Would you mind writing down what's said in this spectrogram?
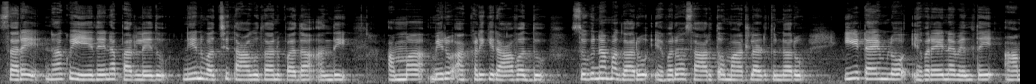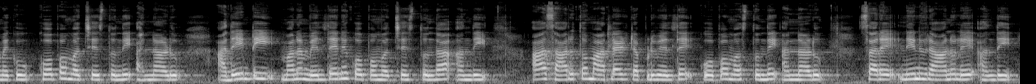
సరే నాకు ఏదైనా పర్లేదు. నేను వచ్చి తాగుతాను పదా అంది. అమ్మ మీరు అక్కడికి రావద్దు. సుగుణమ్మ గారు ఎవరో సార్తో మాట్లాడుతున్నారు. ఈ టైంలో ఎవరైనా వెళ్తే ఆమెకు కోపం వచ్చేస్తుంది అన్నాడు. అదేంటి? మనం వెళ్తేనే కోపం వచ్చేస్తుందా? అంది. ఆ సారుతో మాట్లాడేటప్పుడు వెళ్తే కోపం వస్తుంది అన్నాడు. సరే నేను రానులే అంది.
